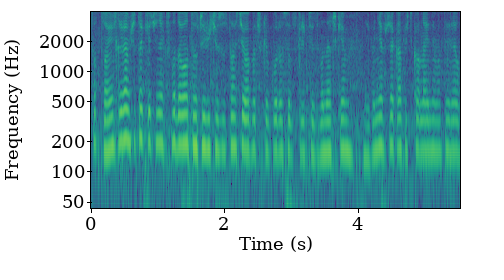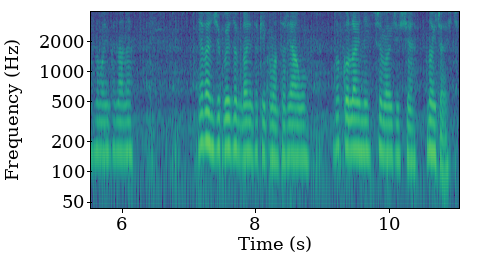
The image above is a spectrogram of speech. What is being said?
To co, jeśli wam się taki odcinek spodobał, to oczywiście zostawcie łapeczkę w górę, subskrypcję z dzwoneczkiem, żeby nie przegapić kolejnych materiałów na moim kanale. Ja wam dziękuję za oglądanie takiego materiału. Do kolejnych, trzymajcie się, no i cześć.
